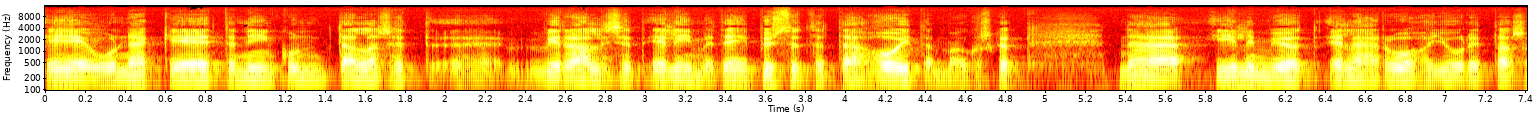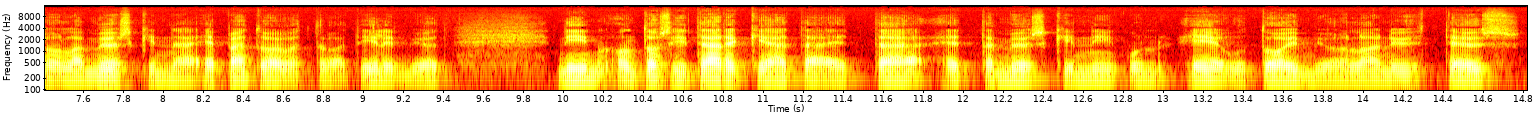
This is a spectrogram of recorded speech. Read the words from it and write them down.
EU näkee, että niin kuin tällaiset eh, viralliset elimet ei pysty tätä hoitamaan, koska nämä ilmiöt elää ruohonjuuritasolla, myöskin nämä epätoivottavat ilmiöt, niin on tosi tärkeää, että, että myöskin niin kuin EU-toimijoilla on yhteys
